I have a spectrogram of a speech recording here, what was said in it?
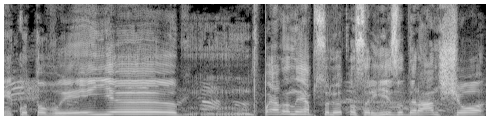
І кутовий е, впевнений абсолютно Сергій Задиран, що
